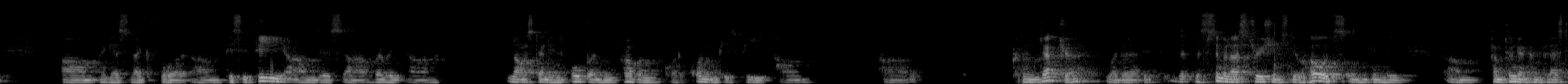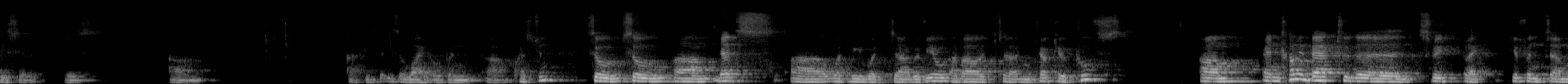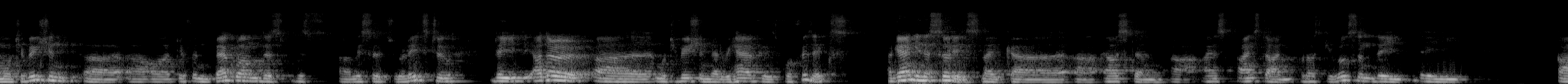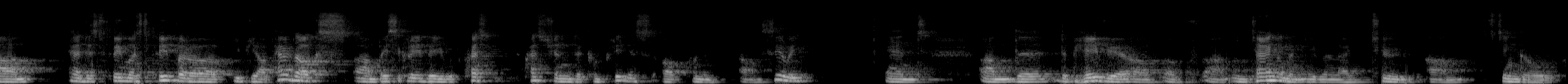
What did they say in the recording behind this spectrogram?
Um, I guess like for um, PCP, um, there's a very uh, long-standing open problem called quantum PCP um, uh, conjecture, whether the, the, similar situation still holds in, in the um, Hamiltonian complexity theory is um, uh, is, is a wide open uh, question. So, so um, that's uh, what we would review about interactive proofs. Um, and coming back to the three like different motivation or different background this, this research relates to, the, the other motivation that we have is for physics. Again, in the 30s, like uh, uh, Einstein, uh, Einstein, Podolsky, Rosen, they, they um, had this famous paper of EPR paradox. Um, basically, they would question, question the completeness of quantum um, theory and um, the, the behavior of, of um, entanglement, even like two um, single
